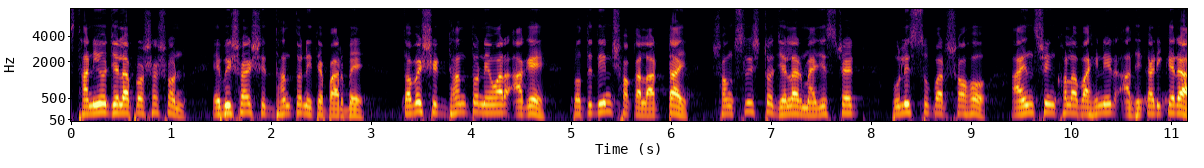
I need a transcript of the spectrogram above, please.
স্থানীয় জেলা প্রশাসন এ বিষয়ে সিদ্ধান্ত নিতে পারবে। তবে সিদ্ধান্ত নেওয়ার আগে প্রতিদিন সকাল আটটায় সংশ্লিষ্ট জেলার ম্যাজিস্ট্রেট, পুলিশ সুপার সহ আইন শৃঙ্খলা বাহিনীর আধিকারিকেরা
